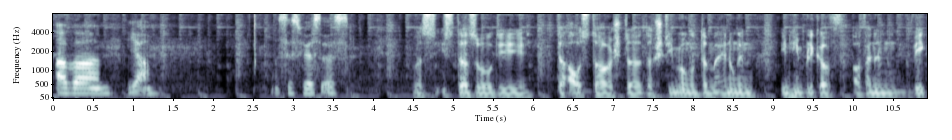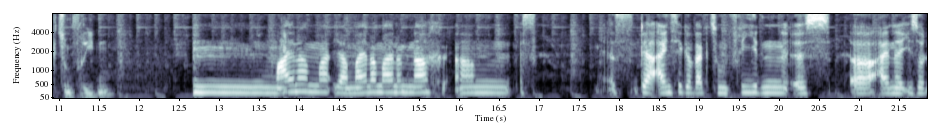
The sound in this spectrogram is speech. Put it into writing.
Aber ja, es ist, wie es ist. Was ist da so die, der Austausch der, der Stimmung und der Meinungen im Hinblick auf, auf einen Weg zum Frieden? Mm, meiner, ja, meiner Meinung nach ähm, ist, ist der einzige Weg zum Frieden ist äh, eine Isol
